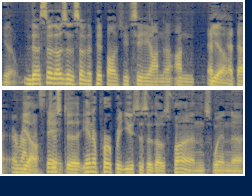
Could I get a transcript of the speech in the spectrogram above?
You know, The, so those are some of the pitfalls you see on the on at, yeah, at that around yeah, that stage. just uh, inappropriate uses of those funds when uh,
